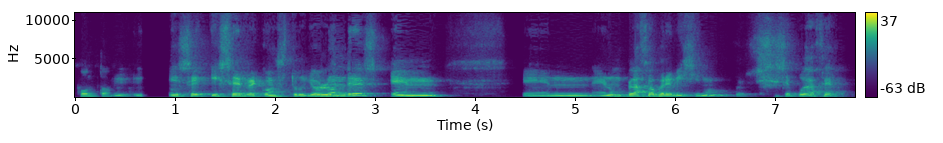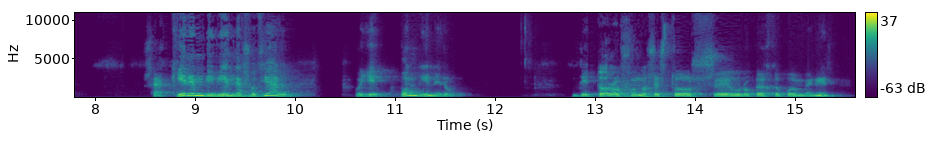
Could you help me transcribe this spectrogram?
Punto. y se reconstruyó Londres en, en, un plazo brevísimo. Pues, si se puede hacer. O sea, ¿quieren vivienda social? Oye, pon dinero. De todos los fondos estos eh, europeos que pueden venir,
